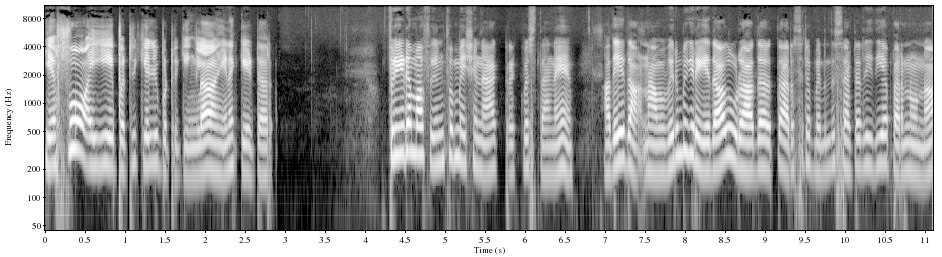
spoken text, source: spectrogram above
எஃப்ஓஐஏ பற்றி கேள்விப்பட்டிருக்கீங்களா? என கேட்டார். Freedom of information act request தானே? அதே தான் நாம் விரும்புகிற ஏதாவது ஒரு ஆதாரத்தை அரசிடமிருந்து சட்ட ரீதியாக பெறணும்னா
